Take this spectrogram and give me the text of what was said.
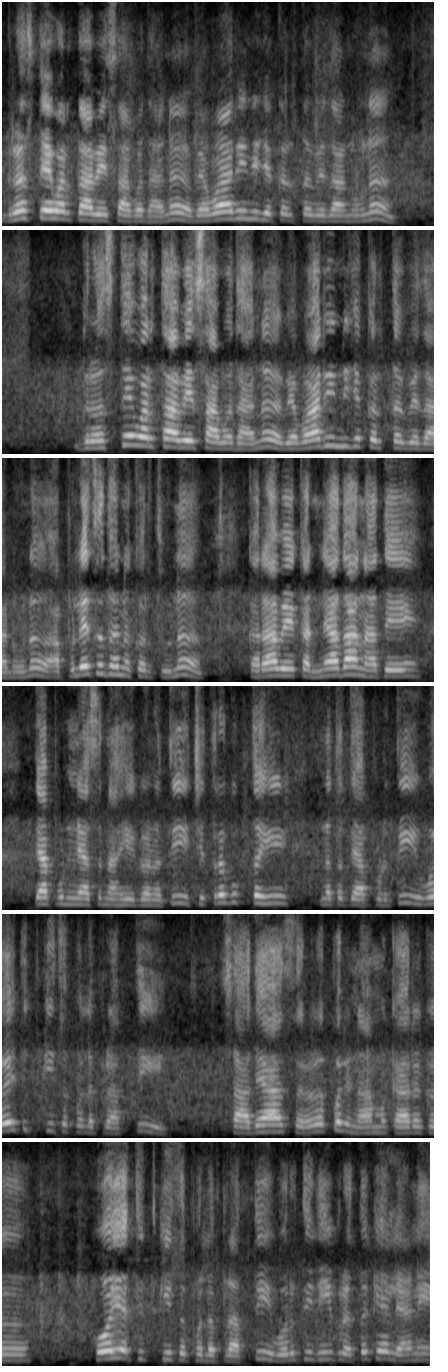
ग्रस्ते वर्तावे सावधान व्यवहारी निज कर्तव्य जाणून. ग्रस्ते वर्तावे सावधान व्यवहारी निज कर्तव्य जाणून आपलेच धन खर्चून करावे कन्यादाना ते त्या पुण्यास नाही गणती चित्रगुप्त ही नत त्यापुरती पुरती होय तितकीच फलप्राप्ती. साध्या सरळ परिणामकारक होय तितकीच फलप्राप्ती वरुतीने व्रत केल्याने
